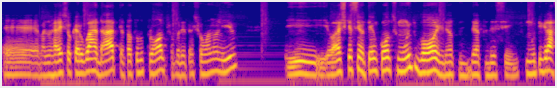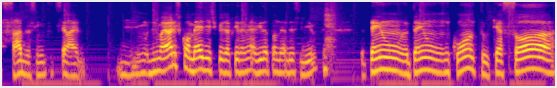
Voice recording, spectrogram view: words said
é, mas o resto eu quero guardar, tentar tudo pronto para poder transformar num livro. E eu acho que assim, eu tenho contos muito bons dentro, dentro desse. muito engraçados, assim, sei lá. De, dos maiores comédias que eu já fiz na minha vida estão dentro desse livro. Eu tenho, eu tenho um conto que é só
